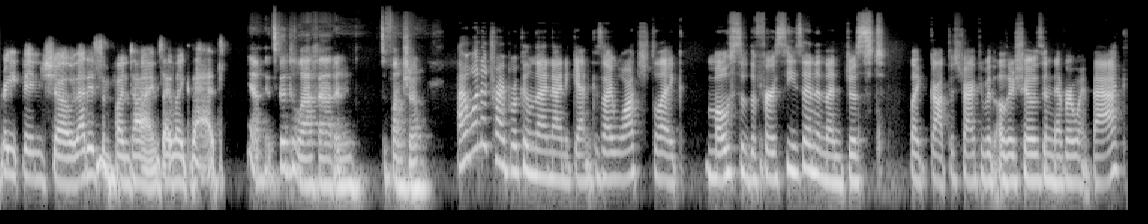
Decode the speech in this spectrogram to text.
Great binge show. That is some fun times. I like that. Yeah, it's good to laugh at and it's a fun show. I want to try Brooklyn Nine Nine again because I watched like most of the first season and then just like got distracted with other shows and never went back.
